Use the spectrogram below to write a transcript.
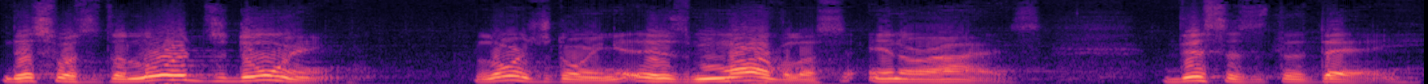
This was the Lord's doing. The Lord's doing. It is marvelous in our eyes. This is the day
